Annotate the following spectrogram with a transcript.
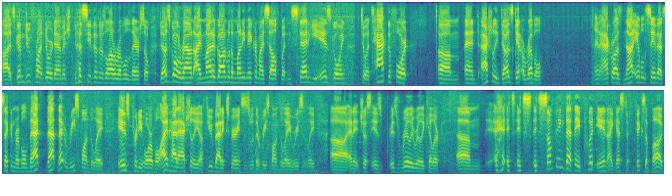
Uh, it's gonna do front door damage. Does see that there's a lot of rebels there, so does go around. I might have gone with a moneymaker myself, but instead he is going to attack the fort, um, and actually does get a rebel. And Akros not able to save that second rebel. That that that respawn delay is pretty horrible. I've had actually a few bad experiences with that respawn delay recently, uh, and it just is is really really killer. Um, it's it's it's something that they put in, I guess, to fix a bug,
